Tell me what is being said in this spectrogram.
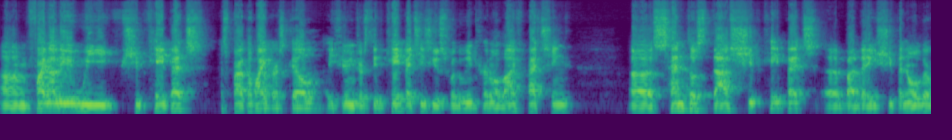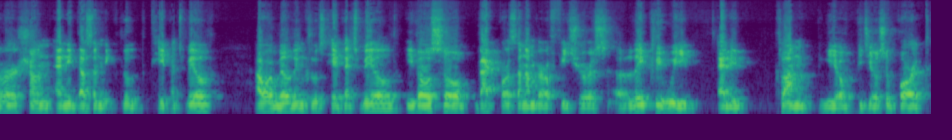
Um, finally, we ship Kpatch as part of Hyperscale. If you're interested, Kpatch is used for doing kernel live patching. Uh, CentOS does ship KPatch, uh, but they ship an older version and it doesn't include KPatch build. Our build includes KPatch build. It also backports a number of features. Uh, lately, we added Clang PGO, PGO support,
